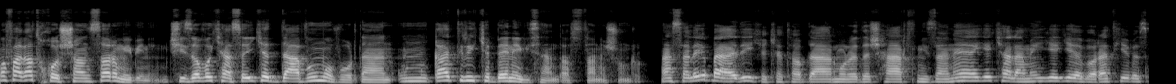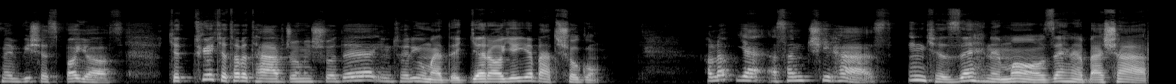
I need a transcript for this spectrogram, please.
ما فقط خوششانسا رو می‌بینیم. چیزا و کسایی که دووم آوردن اون قدری که بنویسن داستانشون رو. مسئله بعدی که کتاب در موردش حرف می‌زنه یه کلمه یه, یه عبارتی به اسم ویش اسپایاس که توی کتاب ترجمه شده اینطوری اومده گرایه بدشگون. حالا یه اصلا چی هست؟ اینکه ذهن ما ذهن بشر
